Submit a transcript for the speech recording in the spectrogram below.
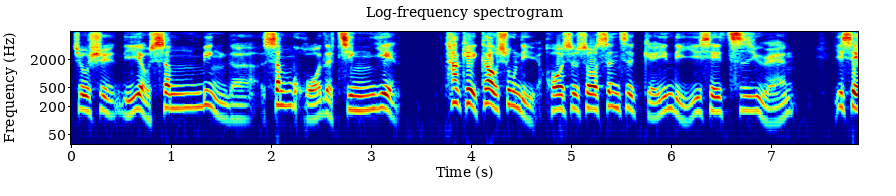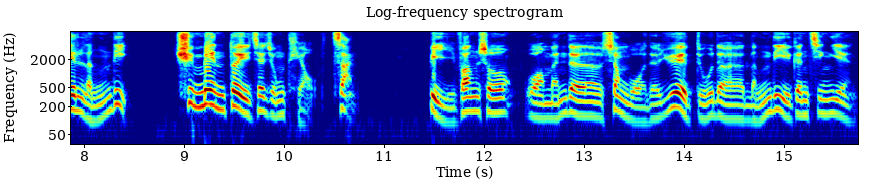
就是你有生命的生活的经验，他可以告诉你，或是说甚至给你一些资源。一些能力去面对这种挑战，比方说我们的像我的阅读的能力跟经验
